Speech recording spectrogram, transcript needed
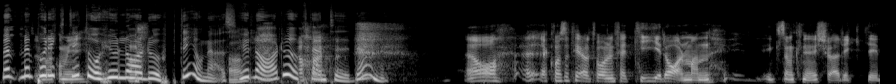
Men, men på riktigt då, hur la du upp det Jonas? Ja. Hur la du upp den tiden? Ja, eh, jag konstaterar att det var ungefär tio dagar man liksom kunde köra riktig,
